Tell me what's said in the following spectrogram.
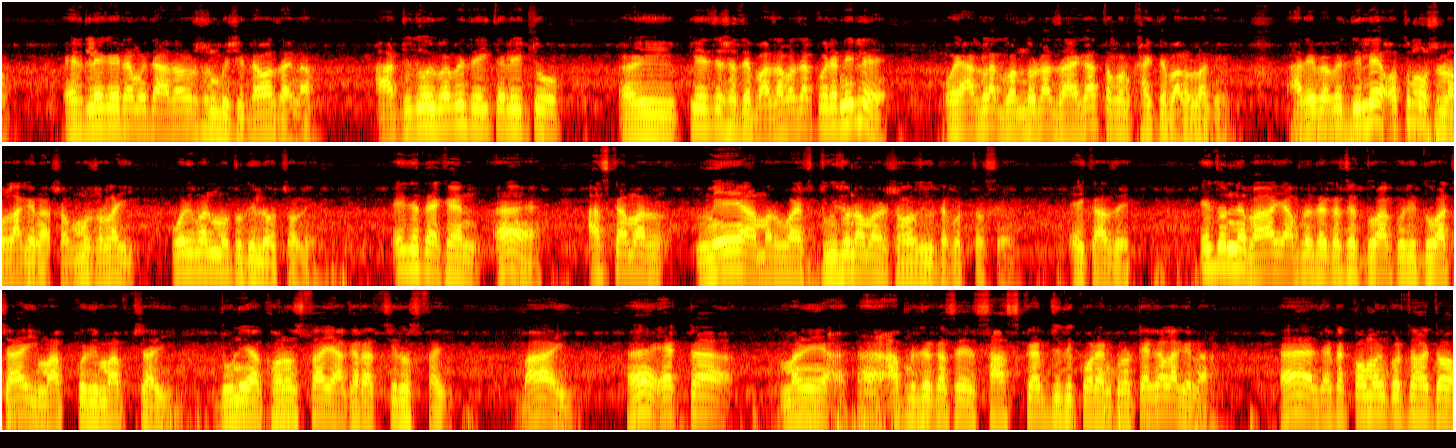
এর লেগে এটার মধ্যে আদা রসুন বেশি দেওয়া যায় না। আর যদি ওইভাবে দিই, তাহলে একটু ওই পেঁয়াজের সাথে ভাজা ভাজা করে নিলে ওই আগলা গন্ধটা জায়গা, তখন খাইতে ভালো লাগে। আর এইভাবে দিলে অত মশলা লাগে না, সব মশলাই পরিমাণ মতো দিলেও চলে। এই যে দেখেন হ্যাঁ আজকে আমার মেয়ে, আমার ওয়াইফ দুইজন আমার সহযোগিতা করতেছে এই কাজে। এই জন্যে ভাই আপনাদের কাছে দোয়া করি, দোয়া চাই মাপ করি মাপ চাই। দুনিয়া ক্ষণস্থায়ী, আখেরাত চিরস্থায়ী। ভাই হ্যাঁ একটা মানে আপনাদের কাছে সাবস্ক্রাইব যদি করেন, কোনো টাকা লাগে না। হ্যাঁ যে একটা কমেন্ট করতে হয়তো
